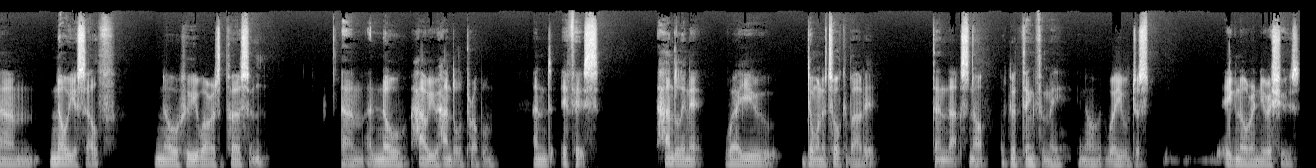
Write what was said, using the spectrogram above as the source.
Um, know yourself, know who you are as a person, um, and know how you handle a problem. And if it's handling it where you don't want to talk about it, then that's not a good thing for me. You know, where you're just ignoring your issues.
